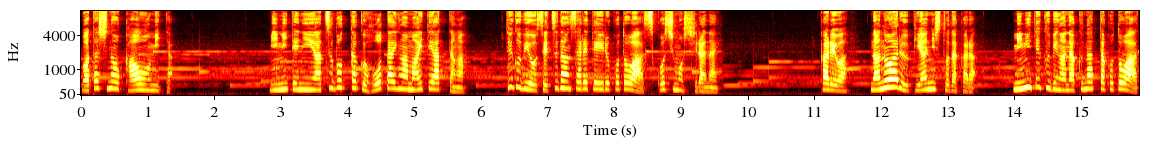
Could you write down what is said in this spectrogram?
私の顔を見た。右手に厚ぼったく包帯が巻いてあったが、手首を切断されていることは少しも知らない。彼は名のあるピアニストだから、右手首がなくなったことは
